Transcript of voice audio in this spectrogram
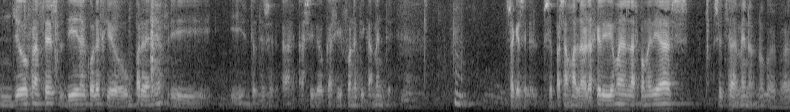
yo francés di en el colegio un par de años y, y entonces ha, ha sido casi fonéticamente. O sea que se, se pasa mal. La verdad es que el idioma en las comedias se echa de menos, ¿no? Pues para,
